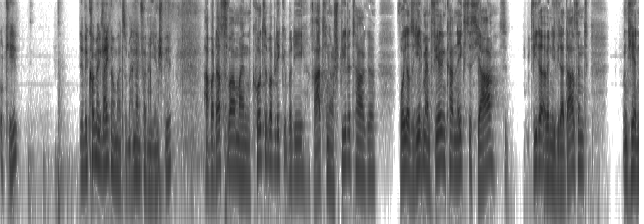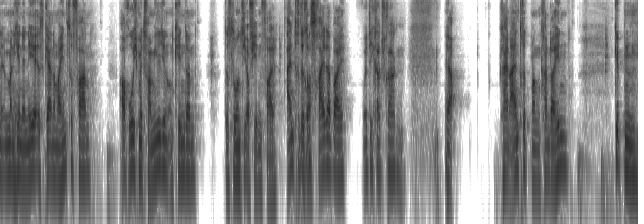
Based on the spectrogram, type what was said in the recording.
okay. Ja, wir kommen ja gleich nochmal zum anderen Familienspiel. Aber das war mein kurzer Überblick über die Ratinger Spieletage, wo ich also jedem empfehlen kann, nächstes Jahr wieder, wenn die wieder da sind und hier, man hier in der Nähe ist, gerne mal hinzufahren. Auch ruhig mit Familien und Kindern. Das lohnt sich auf jeden Fall. Eintritt ist auch frei dabei. Wollte ich gerade fragen. Ja. Kein Eintritt, man kann da hin. Gibt ein,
